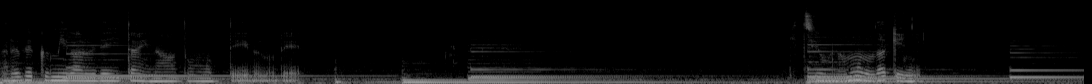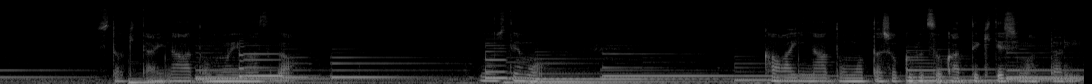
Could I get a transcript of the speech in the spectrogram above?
なるべく身軽でいたいなと思っているので。必要なものだけにしときたいなと思いますが。どうしても可愛いなと思った植物を買ってきてしまったり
